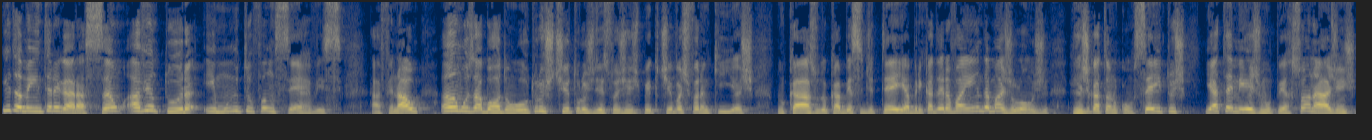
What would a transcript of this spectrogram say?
e também entregar ação, aventura e muito fanservice. Afinal, ambos abordam outros títulos de suas respectivas franquias. No caso do Cabeça de Teia, a brincadeira vai ainda mais longe, resgatando conceitos e até mesmo personagens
